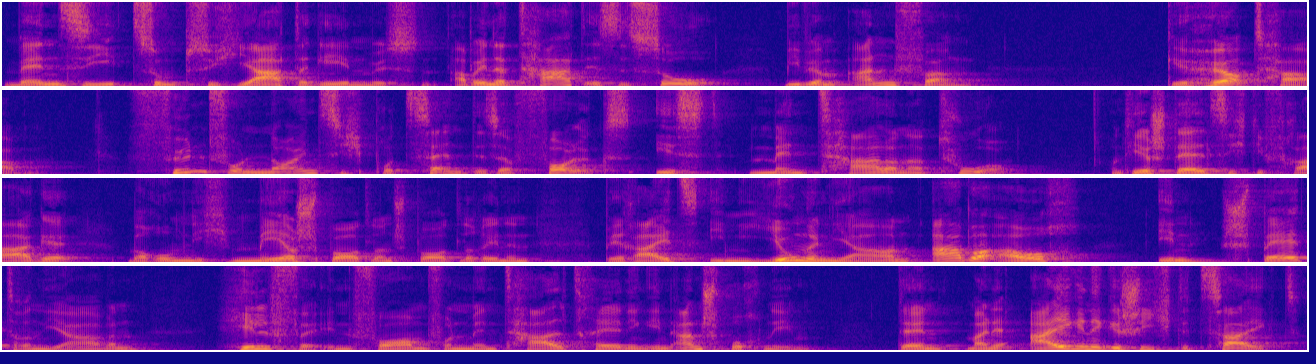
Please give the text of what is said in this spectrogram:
wenn sie zum Psychiater gehen müssen. Aber in der Tat ist es so, wie wir am Anfang gehört haben, 95% des Erfolgs ist mentaler Natur. Und hier stellt sich die Frage, warum nicht mehr Sportler und Sportlerinnen bereits in jungen Jahren, aber auch in späteren Jahren Hilfe in Form von Mentaltraining in Anspruch nehmen. Denn meine eigene Geschichte zeigt,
